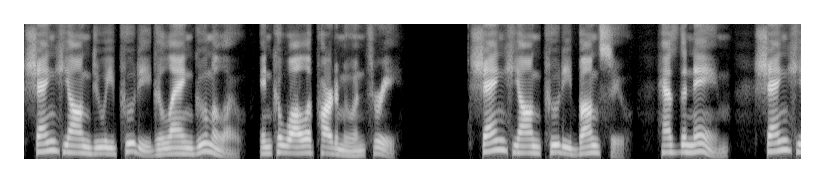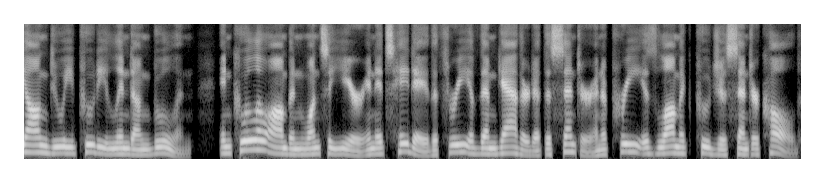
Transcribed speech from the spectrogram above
Shanghyang Dui Puti Galang Gumalo, in Kuala Partamuan 3. Shanghyang Puti Bungsu, has the name Shanghyang Dui Puti Lindung Bulan, in Kulo Amban once a year in its heyday the three of them gathered at the center and a pre-Islamic puja center called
